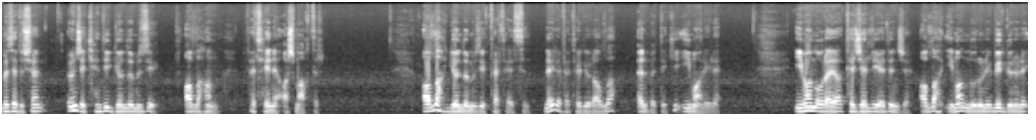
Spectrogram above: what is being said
Bize düşen önce kendi gönlümüzü Allah'ın fethini açmaktır. Allah gönlümüzü fethetsin. Neyle fethediyor Allah? Elbette ki iman ile. İman oraya tecelli edince, Allah iman nurunu bir gönüle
